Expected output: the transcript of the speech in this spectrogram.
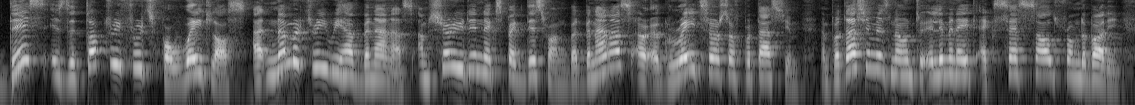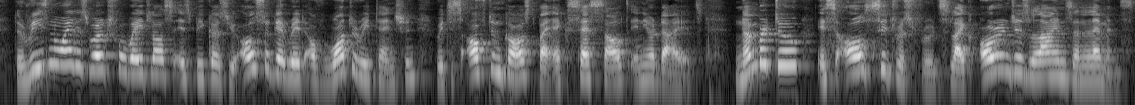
This is the top three fruits for weight loss. At number three, we have bananas. I'm sure you didn't expect this one, but bananas are a great source of potassium, and potassium is known to eliminate excess salt from the body. The reason why this works for weight loss is because you also get rid of water retention, which is often caused by excess salt in your diet. Number two is all citrus fruits like oranges, limes, and lemons.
